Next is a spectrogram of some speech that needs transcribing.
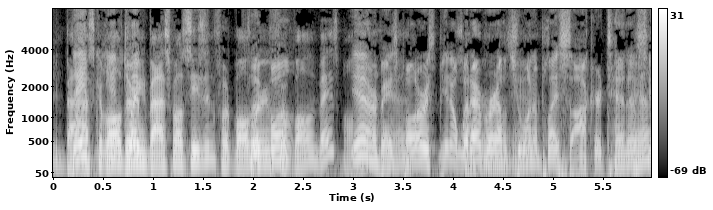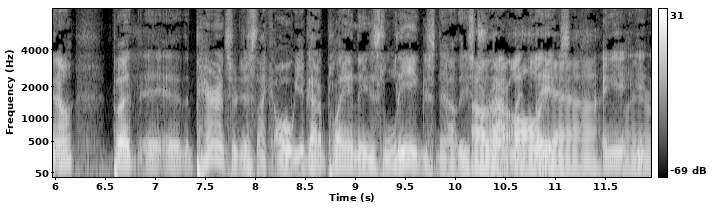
yeah, basketball you'd during basketball season, football, during football, and baseball. yeah, or baseball, or you know, Soccer, whatever else you want to play, soccer, tennis, Yeah. you know. But uh, the parents are just like, "Oh, you got to play in these leagues now, these Oh, traveling all- leagues." yeah. And you, Oh, you,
